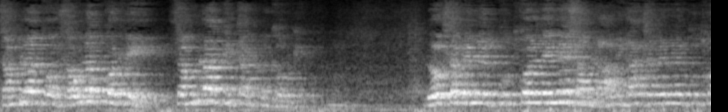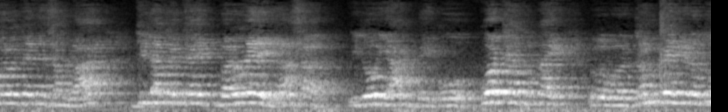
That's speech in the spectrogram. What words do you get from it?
ಸಂಬಳ ಸವಲತ್ತು ಕೊಡ್ರಿ ಸಂಬಳ ಕಿತ್ತಾಕ್ಬೇಕು ಅವ್ರಿಗೆ. ಲೋಕಸಭೆಯಲ್ಲಿ ಕೂತ್ಕೊಳ್ಳದೇನೆ ಸಂಬಳ ವಿಧಾನಸಭೆಯಲ್ಲಿ ಕೂತ್ಕೊಳ್ಳೋದೇನೆ ಸಂಬಳ ಜಿಲ್ಲಾ ಪಂಚಾಯತ್ ಬರೋದೇ ಇಲ್ಲ ಸರ್ ಇದು ಯಾಕೆ ಬೇಕು? ಕೋಟಿ ರೂಪಾಯಿ ಟ್ರಂಪ್ ಹೇಳಿರೋದು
